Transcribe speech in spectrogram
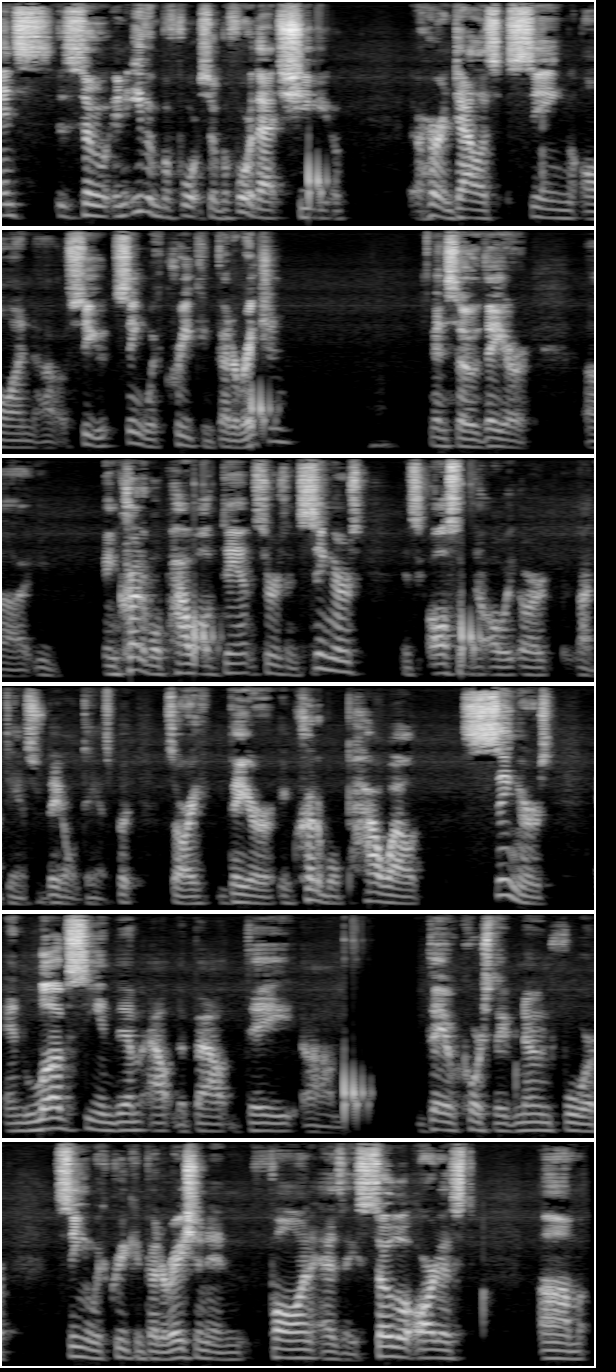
and so and even before so before that, she, her and Dallas sing on uh, sing, with Cree Confederation, and so they are uh, incredible powwow dancers and singers. It's also always, or not dancers, they don't dance, but sorry, they are incredible powwow singers and love seeing them out and about. They, um, they of course, they've known for singing with Cree Confederation and Fawn as a solo artist. Um,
